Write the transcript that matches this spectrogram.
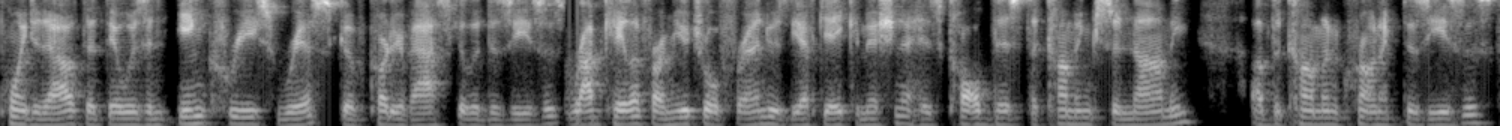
pointed out that there was an increased risk of cardiovascular diseases. Rob Califf, our mutual friend, who's the FDA commissioner, has called this the coming tsunami of the common chronic diseases.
